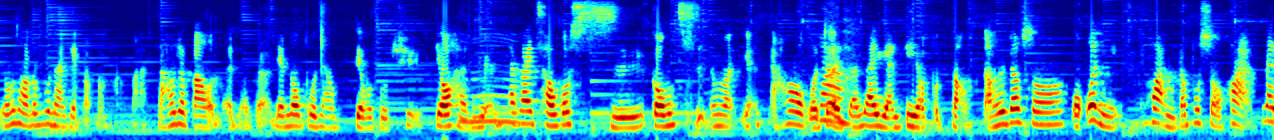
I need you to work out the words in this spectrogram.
有什么都不拿给爸爸妈妈，然后就把我的那个联络簿这样丢出去，丢很远，大概超过十公尺那么远，然后我就站在原地都不动，老师就说我问你话你都不说话，那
